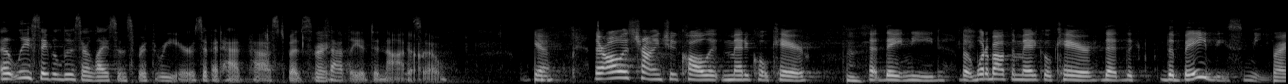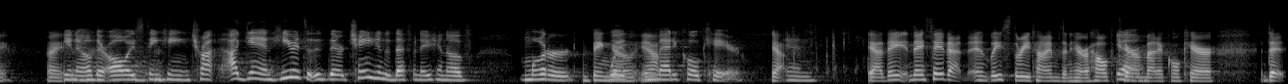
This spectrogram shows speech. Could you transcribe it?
at least they would lose their license for three years if it had passed. But Right. sadly, it did not. So. Yeah, they're always trying to call it medical care mm. that they need, but what about the medical care that the the babies need? Right. Right. You know, they're always thinking. Try again. Here, it's, they're changing the definition of murdered Bingo, with yeah. medical care. Yeah. and Yeah, they, they say that at least three times in here, healthcare, Yeah. medical care, that,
